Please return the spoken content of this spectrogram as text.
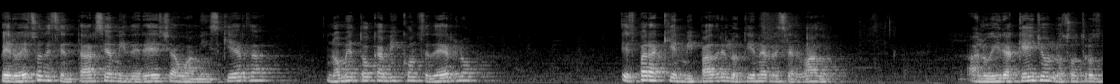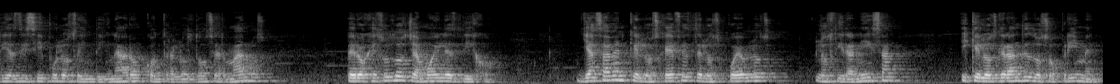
pero eso de sentarse a mi derecha o a mi izquierda, no me toca a mí concederlo, es para quien mi Padre lo tiene reservado. Al oír aquello, los otros diez discípulos se indignaron contra los dos hermanos, pero Jesús los llamó y les dijo, ya saben que los jefes de los pueblos los tiranizan y que los grandes los oprimen,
